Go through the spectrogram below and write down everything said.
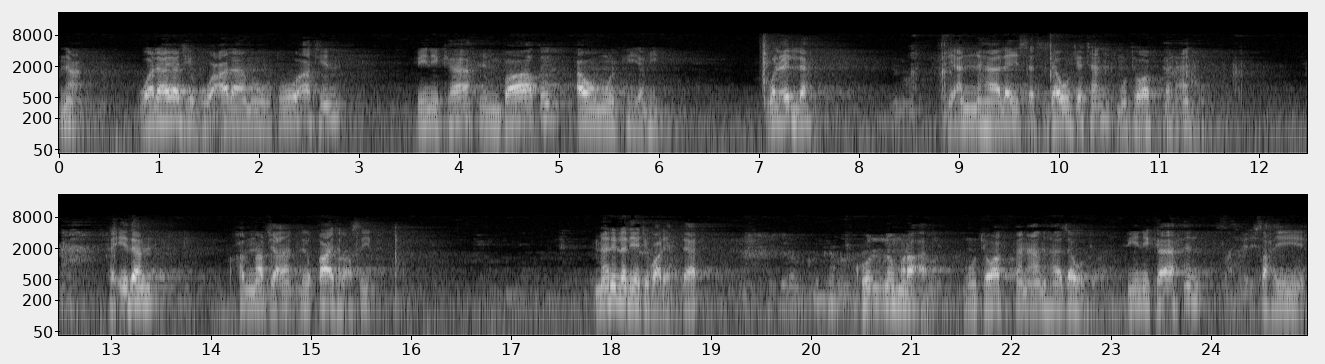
نعم. ولا يجب على موطوءة في نكاح باطل أو ملك يمين. والعلة؟ لأنها ليست زوجة متوفى عنها. فإذا خلينا نرجع للقاعدة الأصيلة. من الذي يجب عليه الإحداد؟ كل امرأة متوفى عنها زوجها في نكاح صحيح.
